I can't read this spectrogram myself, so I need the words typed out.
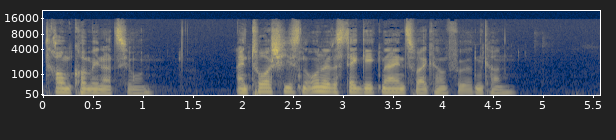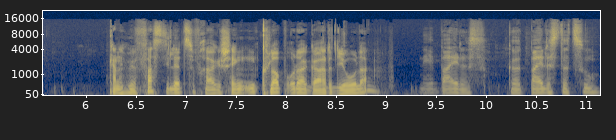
Traumkombination. Ein Tor schießen, ohne dass der Gegner einen Zweikampf führen kann. Kann ich mir fast die letzte Frage schenken. Klopp oder Guardiola? Nee, beides. Gehört beides dazu.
